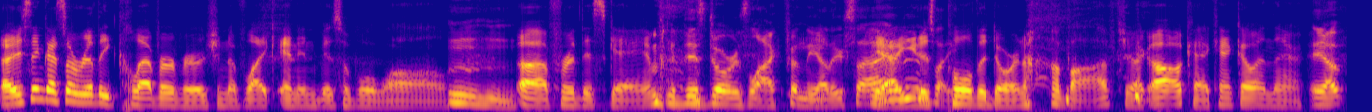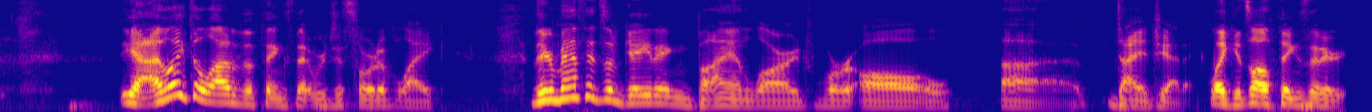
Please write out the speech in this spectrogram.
I just think that's a really clever version of like an invisible wall hmm uh, for this game. this door is locked from the other side. yeah, you just like- pull the doorknob off. You're like, oh, okay, I can't go in there. Yep. Yeah, I liked a lot of the things that were just sort of like their methods of gating by and large were all uh diegetic. Like it's all things that are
